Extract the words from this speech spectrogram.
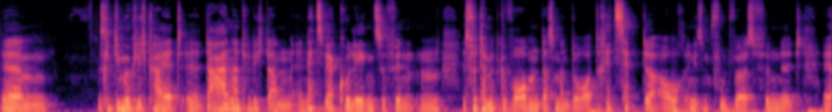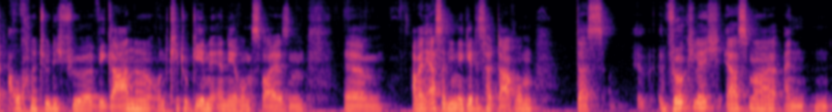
Ähm, es gibt die Möglichkeit, äh, da natürlich dann äh, Netzwerkkollegen zu finden. Es wird damit geworben, dass man dort Rezepte auch in diesem Foodverse findet, äh, auch natürlich für vegane und ketogene Ernährungsweisen. Ähm, aber in erster Linie geht es halt darum, dass wirklich erstmal ein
